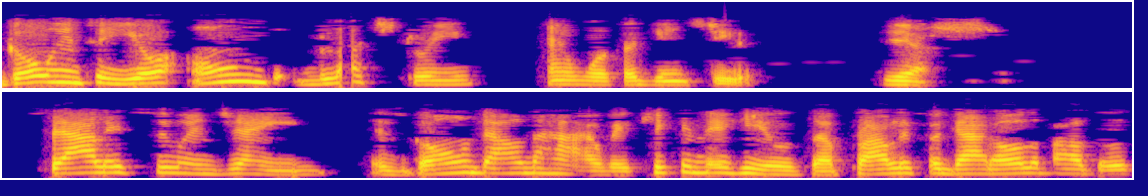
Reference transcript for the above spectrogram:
Go into your own bloodstream and work against you. Yes. Sally, Sue, and Jane is going down the highway, kicking their heels up, probably forgot all about those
